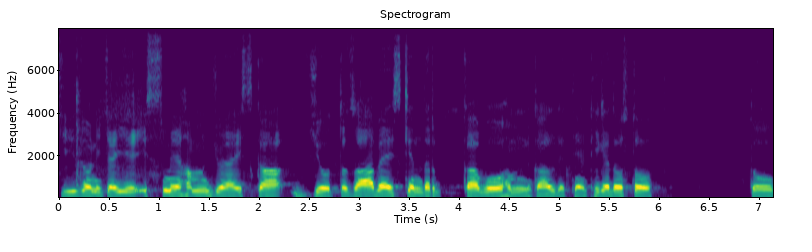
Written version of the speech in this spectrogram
चीज़ होनी चाहिए, इसमें हम जो है, इसका जो तेज़ाब है, इसके अंदर का वो हम निकाल देते हैं। ठीक है दोस्तों? तो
